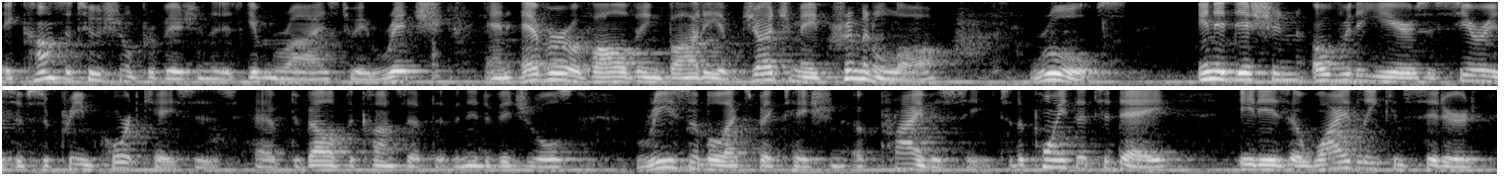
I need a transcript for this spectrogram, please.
a constitutional provision that has given rise to a rich and ever evolving body of judge made criminal law rules. In addition, over the years, a series of Supreme Court cases have developed the concept of an individual's reasonable expectation of privacy to the point that today it is a widely considered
